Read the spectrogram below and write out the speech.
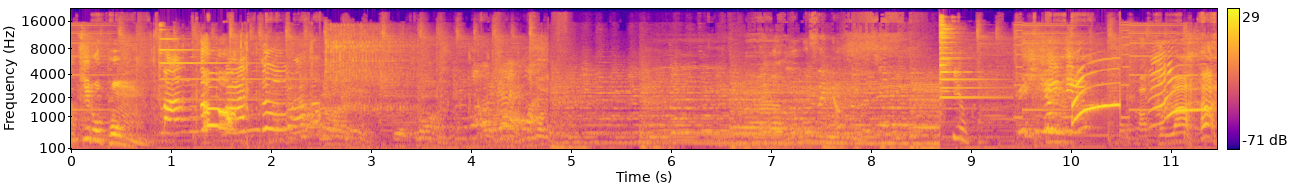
스티로폼. 만두. 귀여워. 코카콜라.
